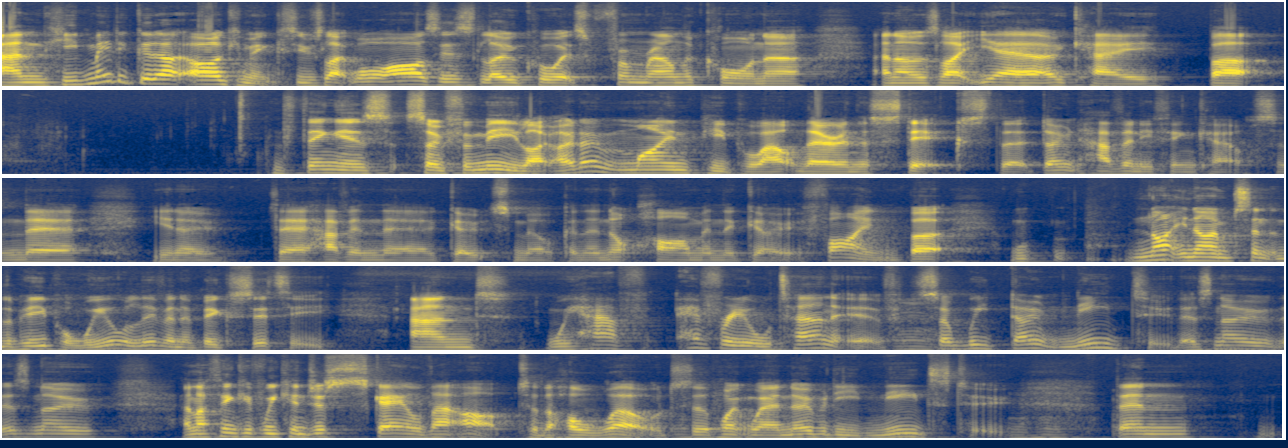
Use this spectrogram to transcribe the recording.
And he made a good argument because he was like, well, ours is local, it's from around the corner. And I was like, yeah, okay. But the thing is, so for me, like, I don't mind people out there in the sticks that don't have anything else and they're, you know, they're having their goat's milk and they're not harming the goat, fine. But 99% of the people, we all live in a big city and we have every alternative mm. so we don't need to there's no there's no and i think if we can just scale that up to the whole world mm-hmm. to the point where nobody needs to mm-hmm. then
